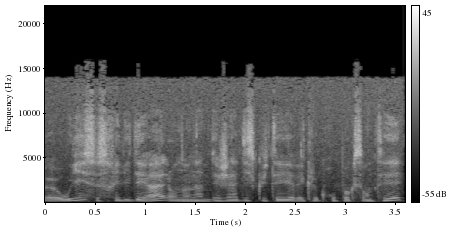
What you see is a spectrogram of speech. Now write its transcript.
euh, oui, ce serait l'idéal. On en a déjà discuté avec le groupe Oxanté.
